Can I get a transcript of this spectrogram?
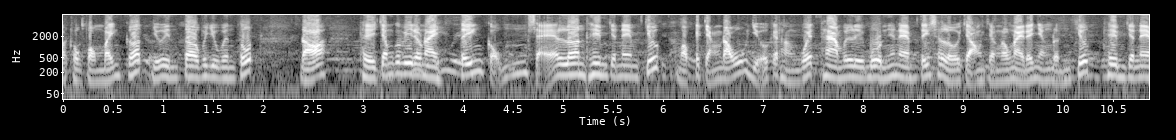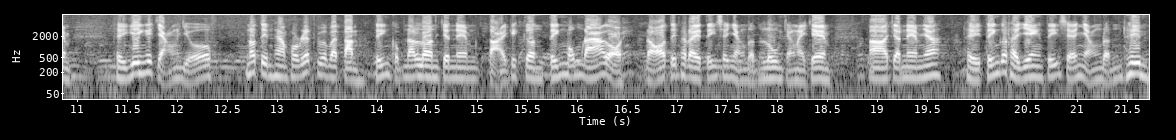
uh, thuộc vòng bán kết giữa Inter với Juventus. Đó thì trong cái video này tiến cũng sẽ lên thêm cho anh em trước một cái trận đấu giữa cái thằng West Ham với Liverpool nhé anh em. Tiến sẽ lựa chọn trận đấu này để nhận định trước thêm cho anh em thì riêng cái trận giữa Nottingham Forest với Brighton tiến cũng đã lên cho anh em tại cái kênh tiến bóng đá rồi. Đó tiếp theo đây tiến sẽ nhận định luôn trận này cho em. À, cho anh em nhé thì tiến có thời gian tiến sẽ nhận định thêm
